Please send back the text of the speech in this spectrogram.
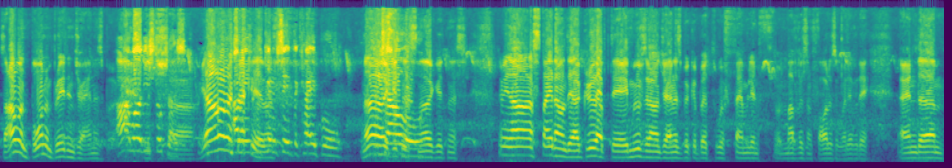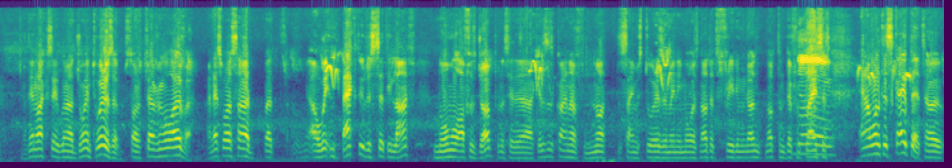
So I was born and bred in Johannesburg. Ah, well, you're still close. uh, yeah, exactly. I mean, you could have said the Cape or No Hotel goodness, or- no goodness. I mean, I stayed down there. I grew up there. Moved around Johannesburg a bit with family and f- mothers and fathers or whatever there. And um, then, like I said, when I joined tourism, started traveling all over, and that's what I started. But I went back to the city life, normal office job, and I said, uh, okay, this is kind of not the same as tourism anymore. It's not that freedom, not, not in different No. places, and I wanted to escape that. So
